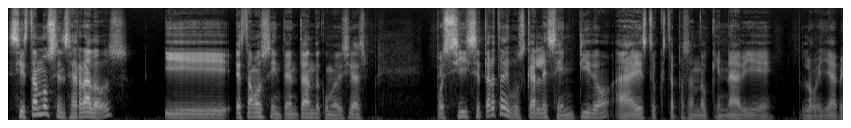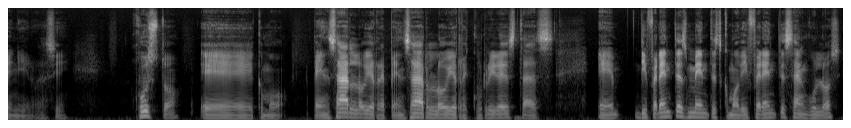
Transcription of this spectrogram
si estamos encerrados y estamos intentando, como decías, pues sí, se trata de buscarle sentido a esto que está pasando que nadie lo veía venir o así. Justo eh, como pensarlo y repensarlo y recurrir a estas eh, diferentes mentes como diferentes ángulos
